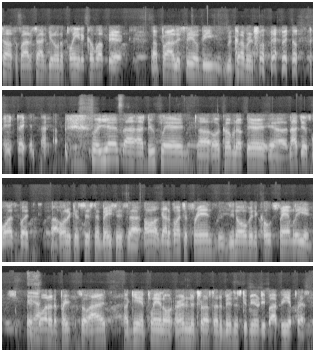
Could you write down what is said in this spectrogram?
tough, if I'd have tried to get on a plane and come up there, I'd probably still be recovering from having those teeth taken out. but yes, I, I do plan uh, on coming up there, uh, not just once, but uh, on a consistent basis. Uh, all got a bunch of friends, you know, over in the coach family and, and yeah. part of the paper. So I again plan on earning the trust of the business community by being present.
